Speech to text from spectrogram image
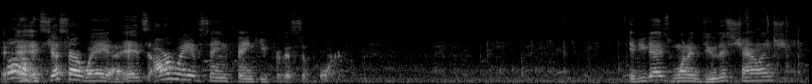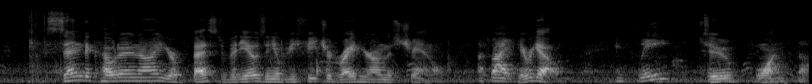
It- Oh. It's just our way. Uh, it's our way of saying thank you for the support. If you guys want to do this challenge, send Dakota and I your best videos, and you'll be featured right here on this channel. That's right. Here we go. In three, Two, one. go.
